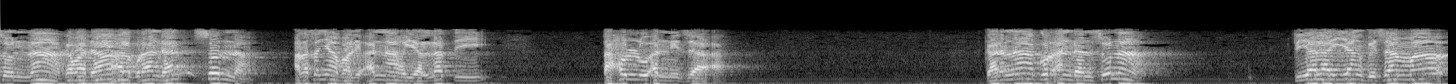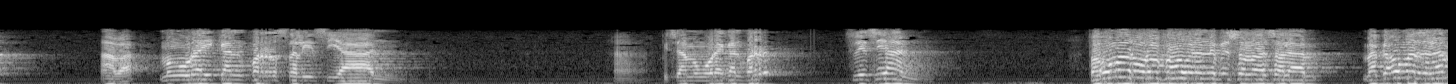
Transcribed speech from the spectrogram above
sunnah kepada Al-Quran dan sunnah. Alasannya apa? Lianna hiyallati tahullu an-niza'ah. Karena Quran dan sunnah dialah yang bisa me, apa? menguraikan perselisihan. Nah, bisa menguraikan perselisihan. Fa Umar rafa'u Nabi sallallahu alaihi wasallam. Maka Umar dalam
